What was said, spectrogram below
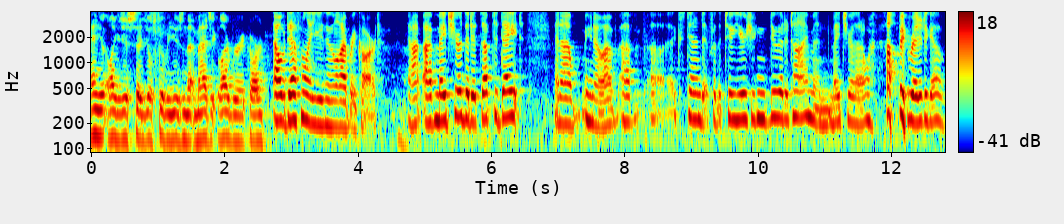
And you, like you just said, you'll still be using that magic library card. Oh, definitely using the library card. I, have made sure that it's up to date, and I, you know, I've, I've uh, extended it for the two years you can do at a time, and made sure that I'll, I'll be ready to go.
